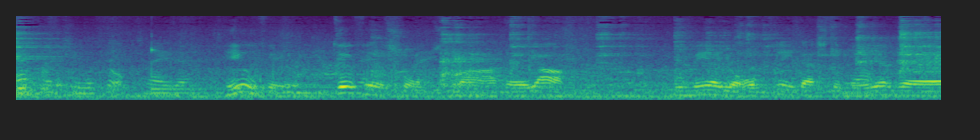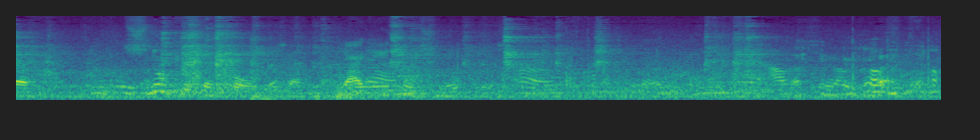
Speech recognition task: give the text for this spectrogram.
rapper, dus je moet veel optreden. Heel veel, te veel soms. Maar eh, ja, hoe meer je optreedt, des te meer eh snoepjes kunt kopen. Zeg maar. Ja, ik eet geen snoep. dus. Oh. Ouders, je kan kopen dan.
